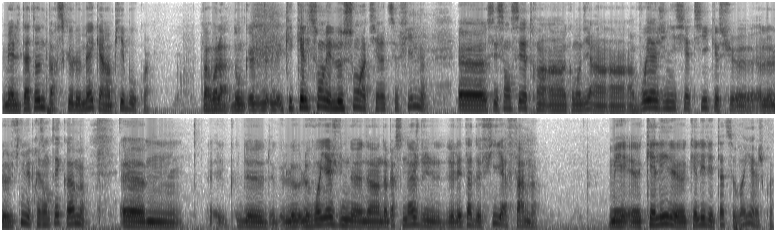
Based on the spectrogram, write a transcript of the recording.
mais elle tâtonne parce que le mec a un pied beau, quoi. Enfin voilà, donc euh, quelles sont les leçons à tirer de ce film? Euh, C'est censé être un, comment dire un, voyage initiatique. Sur, le, film est présenté comme euh, le, voyage d'un personnage de l'état de fille à femme. Mais quel est quel est l'état de ce voyage quoi?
